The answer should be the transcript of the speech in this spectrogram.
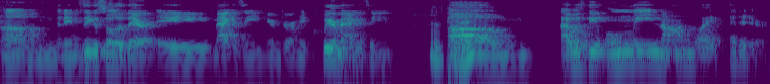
Um, the name is Siegessäule. They're a magazine here in Germany, queer magazine. Okay. Um, I was the only non-white editor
